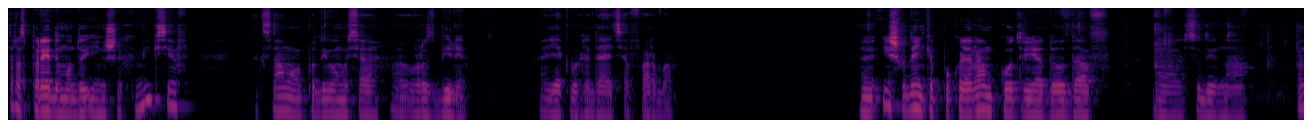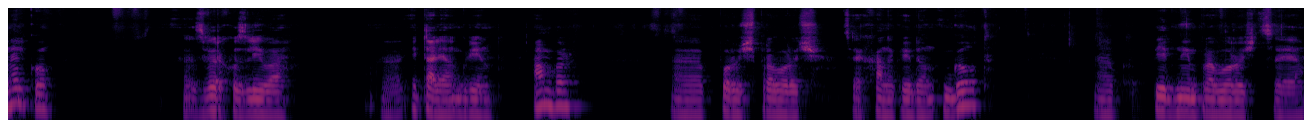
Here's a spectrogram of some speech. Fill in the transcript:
Зараз перейдемо до інших міксів. Так само подивимося е, в розбілі, е, як виглядає ця фарба. Е, І швиденько по кольорам, котрі я додав е, сюди на панельку. Е, Зверху зліва Italian Green Amber. Поруч праворуч це Hanekridon Gold. Під ним праворуч це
